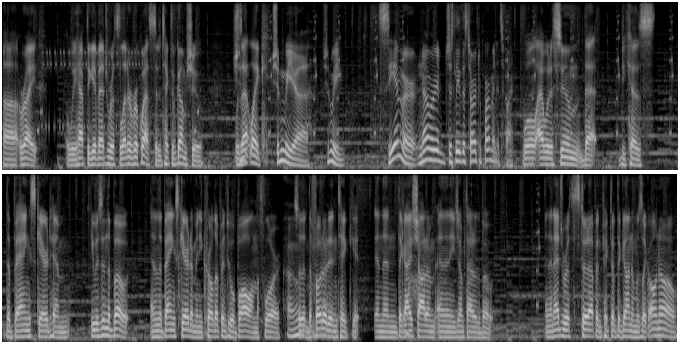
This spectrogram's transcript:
Uh, right. We have to give Edgeworth's letter of request to Detective Gumshoe. Was that like... Shouldn't we, uh, shouldn't we see him or no, we're gonna just leave this to our department? It's fine. Well, I would assume that because the bang scared him, he was in the boat, and then the bang scared him and he curled up into a ball on the floor. So that the photo didn't take it and then the guy shot him, and then he jumped out of the boat. And then Edgeworth stood up and picked up the gun and was like, "Oh no."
